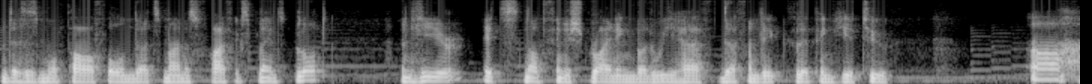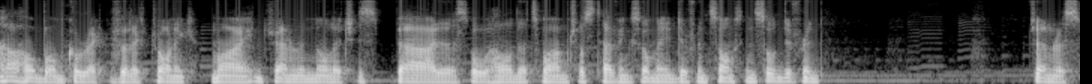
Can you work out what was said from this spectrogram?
This is more powerful and that's minus 5 explains a lot. And here it's not finished writing, but we have definitely clipping here too. Uh, I hope I'm correct with electronic. My general knowledge is bad as all hell. That's why I'm just having so many different songs in so different genres.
